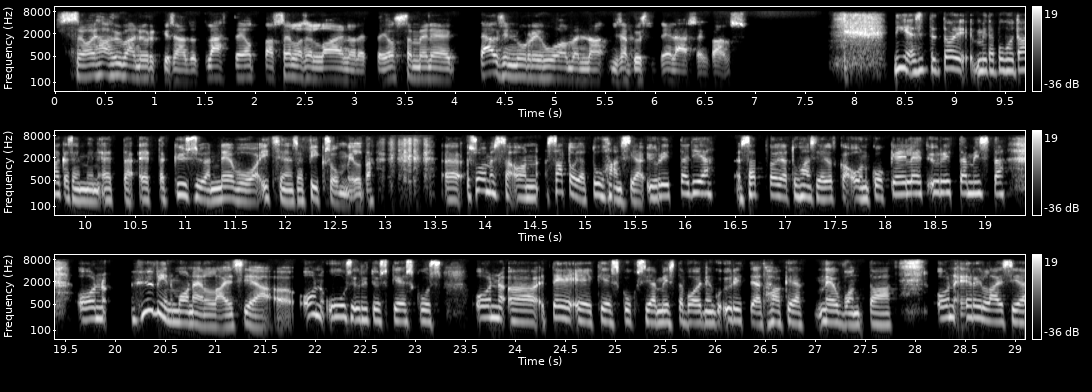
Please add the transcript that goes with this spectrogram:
se on ihan hyvä nyrkkisääntö, että lähtee ottaa sellaisen lainan, että jos se menee täysin nuri huomenna, niin sä pystyt elämään sen kanssa. Niin ja sitten toi, mitä puhuit aikaisemmin, että, että kysyä neuvoa itseensä fiksummilta. Suomessa on satoja tuhansia yrittäjiä, satoja tuhansia, jotka on kokeilleet yrittämistä, on hyvin monenlaisia. On uusi yrityskeskus, on TE-keskuksia, mistä voi niin yrittäjät hakea neuvontaa, on erilaisia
